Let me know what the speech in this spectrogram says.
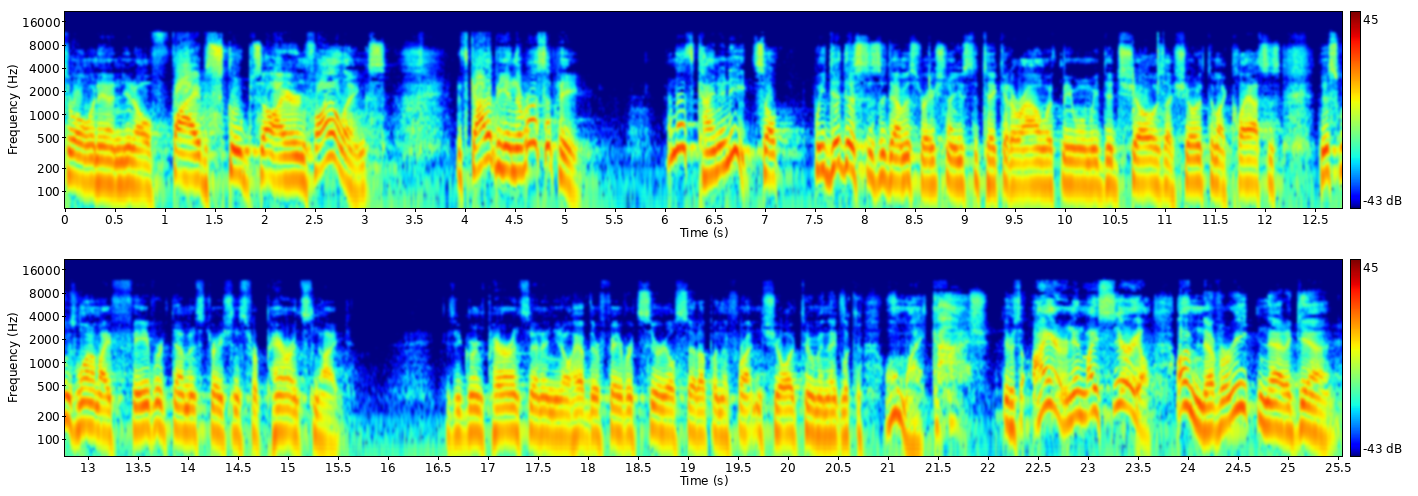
throwing in, you know, five scoops of iron filings. It's got to be in the recipe. And that's kind of neat. So we did this as a demonstration. I used to take it around with me when we did shows. I showed it to my classes. This was one of my favorite demonstrations for Parents' Night. Because you bring parents in and you know have their favorite cereal set up in the front and show it to them, and they'd look, oh my gosh, there's iron in my cereal. I'm never eating that again.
